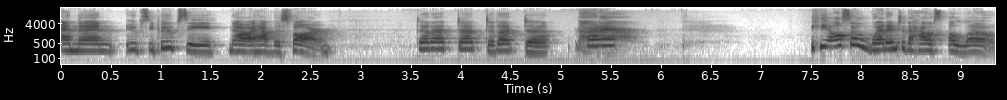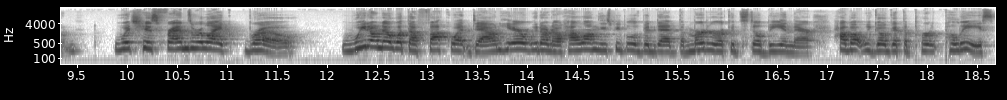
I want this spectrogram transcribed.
and then oopsie poopsie, now I have this farm. da da da da da da. Murder. He also went into the house alone, which his friends were like, bro, we don't know what the fuck went down here. We don't know how long these people have been dead. The murderer could still be in there. How about we go get the per- police?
